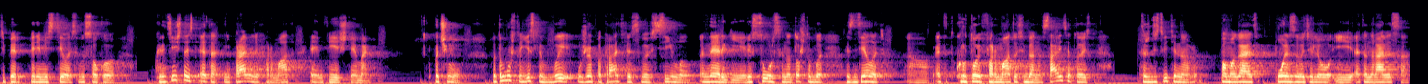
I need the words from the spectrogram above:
теперь переместилась в высокую критичность, это неправильный формат AMP-HTML. Почему? Потому что если вы уже потратили свою силу, энергии, ресурсы на то, чтобы сделать э, этот крутой формат у себя на сайте, то есть это же действительно помогает пользователю и это нравится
